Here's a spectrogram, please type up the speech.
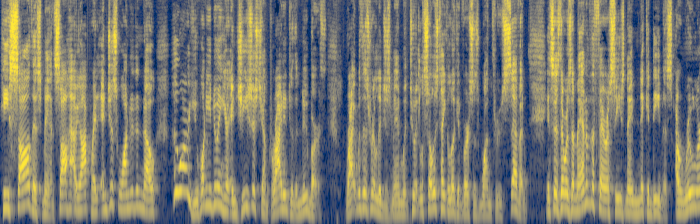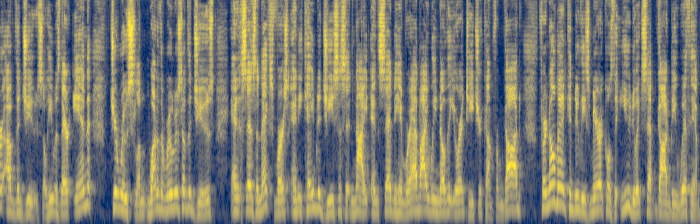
He saw this man, saw how he operated and just wanted to know who are you? What are you doing here? And Jesus jumped right into the new birth right with this religious man, went to it. So let's take a look at verses 1 through 7. It says, There was a man of the Pharisees named Nicodemus, a ruler of the Jews. So he was there in Jerusalem, one of the rulers of the Jews. And it says the next verse, And he came to Jesus at night and said to him, Rabbi, we know that you're a teacher come from God, for no man can do these miracles that you do except God be with him.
